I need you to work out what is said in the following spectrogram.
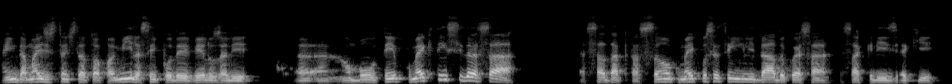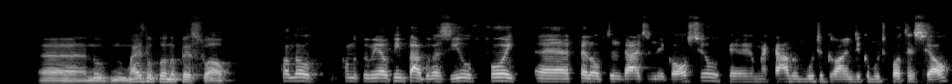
ainda mais distante da tua família, sem poder vê-los ali uh, há um bom tempo. Como é que tem sido essa essa adaptação? Como é que você tem lidado com essa, essa crise aqui, uh, no, no, mais no plano pessoal? Quando, quando primeiro vim para o Brasil, foi uh, pela oportunidade de negócio, que é um mercado muito grande, com muito potencial,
